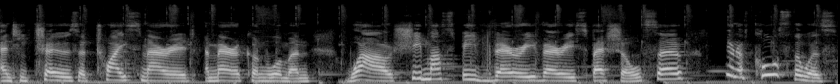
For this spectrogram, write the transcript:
and he chose a twice married American woman. Wow, she must be very, very special. So, you know, of course there was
